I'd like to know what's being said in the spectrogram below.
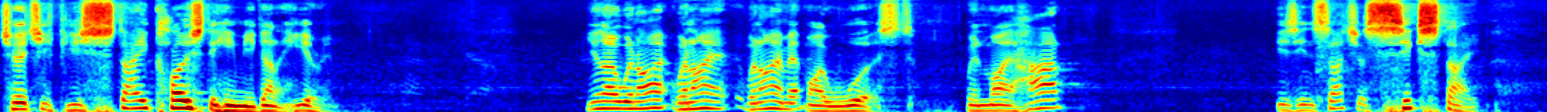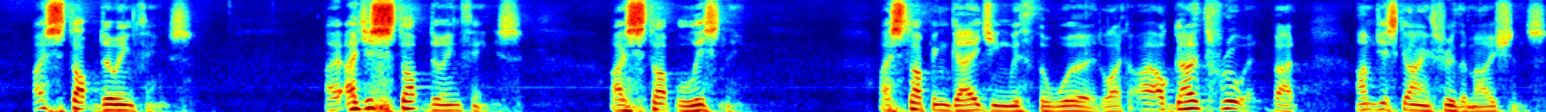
Church, if you stay close to him, you're going to hear him. You know, when I, when, I, when I am at my worst, when my heart is in such a sick state, I stop doing things. I, I just stop doing things. I stop listening. I stop engaging with the word. Like, I'll go through it, but I'm just going through the motions.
